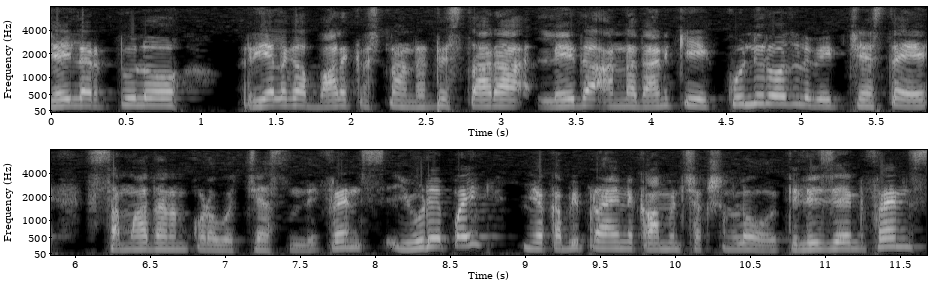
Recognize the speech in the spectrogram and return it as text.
జైలర్ టూలో రియల్గా బాలకృష్ణ నటిస్తారా లేదా అన్నదానికి కొన్ని రోజులు వెయిట్ చేస్తే సమాధానం కూడా వచ్చేస్తుంది. ఫ్రెండ్స్ ఈ వీడియోపై మీ యొక్క అభిప్రాయాన్ని కామెంట్ సెక్షన్లో తెలియజేయండి. ఫ్రెండ్స్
